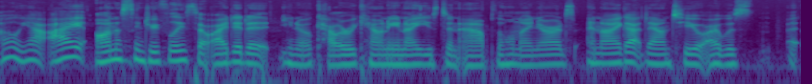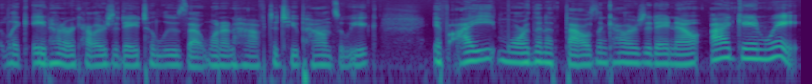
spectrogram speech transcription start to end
Oh yeah, I honestly, and truthfully, so I did it, you know, calorie counting. and I used an app, the whole nine yards, and I got down to I was at like 800 calories a day to lose that one and a half to two pounds a week. If I eat more than a thousand calories a day now, I gain weight.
